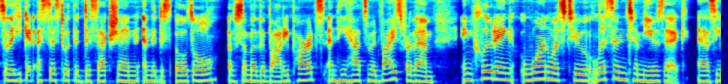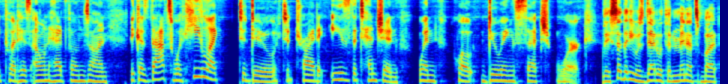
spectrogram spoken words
so that he could assist with the dissection and the disposal of some of the body parts. And he had some advice for them, including one was to listen to music as he put his own headphones on, because that's what he liked to do to try to ease the tension when, quote, doing such work. They said that he was dead within minutes, but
